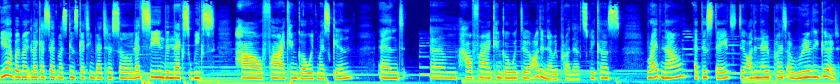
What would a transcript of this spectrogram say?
yeah but my, like i said my skin's getting better. So let's see in the next weeks how far i can go with my skin. And um, how far i can go with the ordinary products because right now at this stage the ordinary products are really good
